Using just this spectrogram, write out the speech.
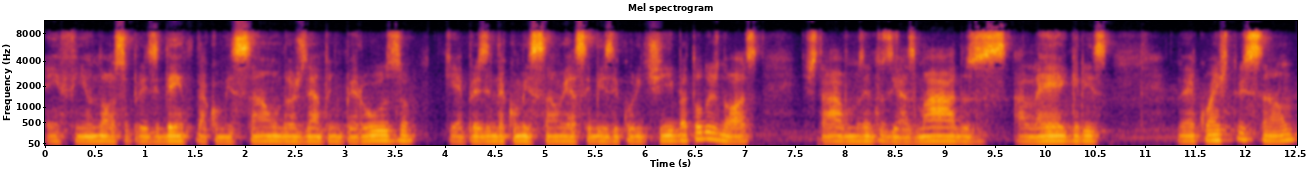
enfim, o nosso presidente da comissão, Dom José Antônio Peruso, que é presidente da comissão arcebispo de Curitiba, todos nós estávamos entusiasmados, alegres né, com a instituição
